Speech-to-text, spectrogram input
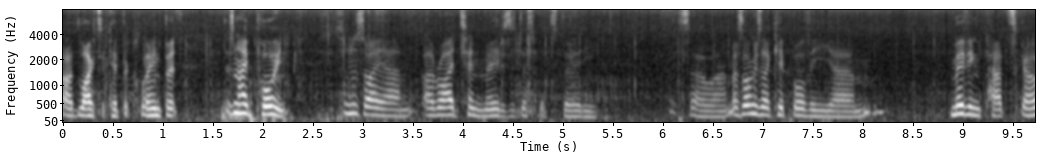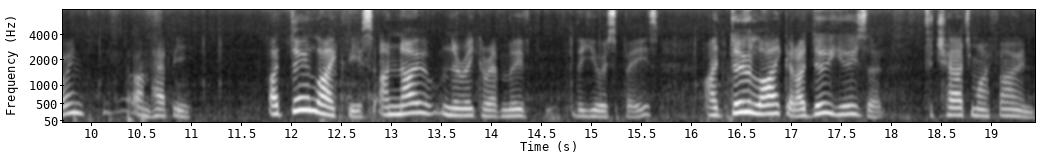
I'd like to keep it clean, but there's no point. As soon as I um, I ride 10 meters, it just gets dirty. So um, as long as I keep all the um, moving parts going, I'm happy. I do like this. I know Nireeka have moved the USBs. I do like it. I do use it to charge my phone.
